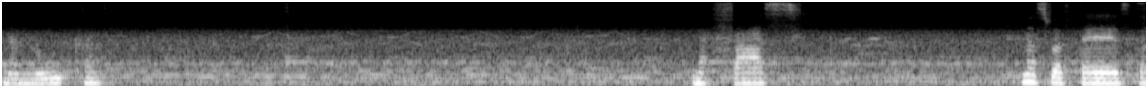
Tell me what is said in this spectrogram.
na nuca. Na face, na sua testa,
